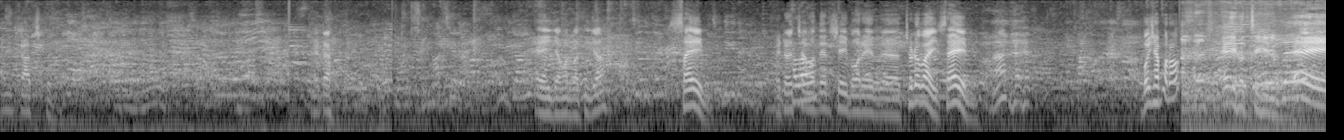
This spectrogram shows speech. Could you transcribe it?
আমি কাজ করি। এটা। এই যে আমার বাতিজা সাহেব এটা হচ্ছে আমাদের সেই বরের ছোট ভাই সাহেব হ্যাঁ? বৈশা পড়ো। এই হচ্ছে হিরো। এই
